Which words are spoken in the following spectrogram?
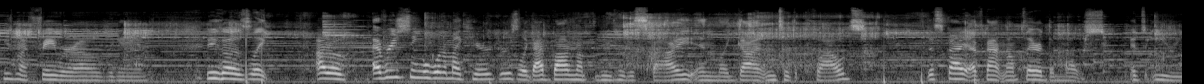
he's my favorite out of the game. Because, like, out of every single one of my characters, like, I've gotten up into the sky and, like, gotten into the clouds. This guy, I've gotten up there the most. It's easy.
